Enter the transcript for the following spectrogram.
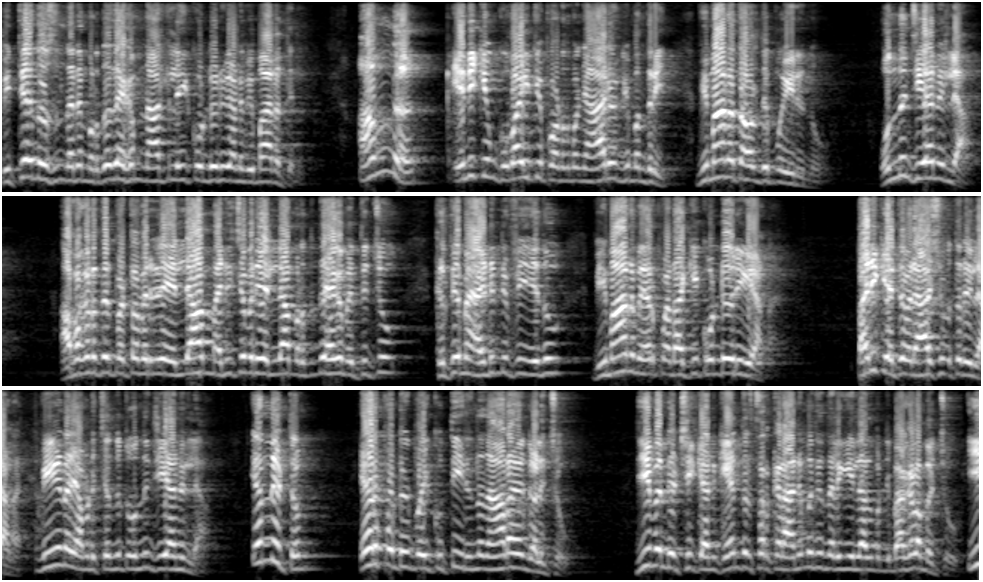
പിറ്റേ ദിവസം തന്നെ മൃതദേഹം നാട്ടിലേക്ക് കൊണ്ടുവരികയാണ് വിമാനത്തിൽ. അന്ന് എനിക്കും കുവൈറ്റിൽ പോകണമെന്ന് പറഞ്ഞ ആരോഗ്യമന്ത്രി വിമാനത്താവളത്തിൽ പോയിരുന്നു. ഒന്നും ചെയ്യാനില്ല. അപകടത്തിൽപ്പെട്ടവരെ എല്ലാം മരിച്ചവരെ എല്ലാം മൃതദേഹം എത്തിച്ചു കൃത്യമായി ഐഡന്റിഫൈ ചെയ്തു വിമാനം ഏർപ്പാടാക്കി കൊണ്ടുവരികയാണ്. പരിക്കേറ്റവർ ആശുപത്രിയിലാണ്. വീണ അവിടെ ചെന്നിട്ട് ഒന്നും ചെയ്യാനില്ല. എന്നിട്ടും എയർപോർട്ടിൽ പോയി കുത്തിയിരുന്ന് നാടകം കളിച്ചു. ജീവൻ രക്ഷിക്കാൻ കേന്ദ്ര സർക്കാർ അനുമതി നൽകിയില്ല എന്ന് പറഞ്ഞ് ബഹളം വെച്ചു. ഈ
